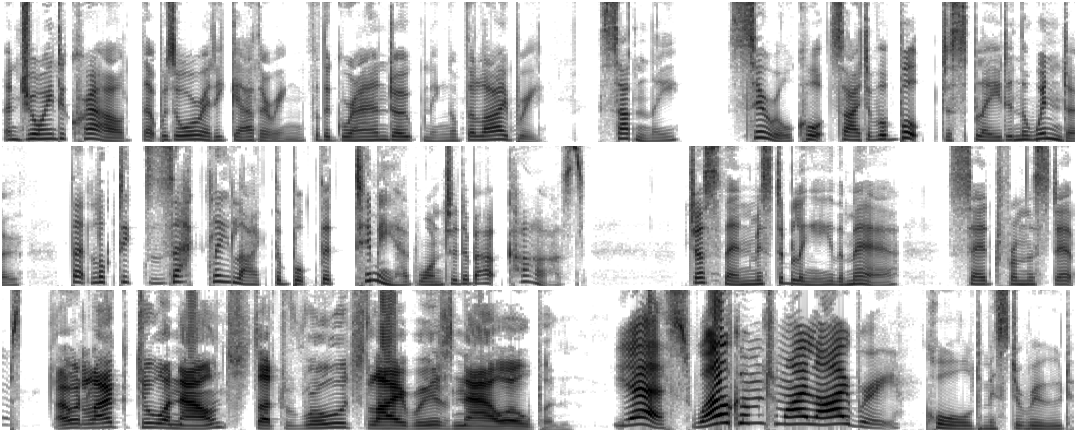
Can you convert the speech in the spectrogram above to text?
and joined a crowd that was already gathering for the grand opening of the library. Suddenly, Cyril caught sight of a book displayed in the window that looked exactly like the book that Timmy had wanted about cars. Just then, Mr. Blingy, the mayor, said from the steps, I would like to announce that Rude's Library is now open. Yes, welcome to my library. called Mr. Rood.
